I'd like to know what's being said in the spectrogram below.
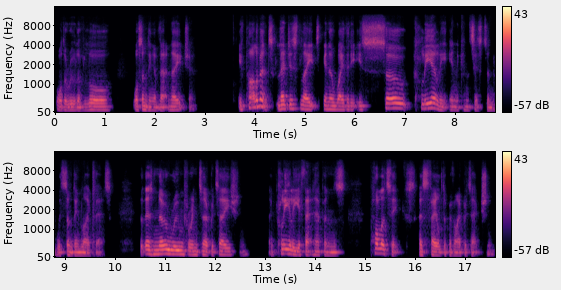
or the rule of law or something of that nature, if Parliament legislates in a way that it is so clearly inconsistent with something like that, that there's no room for interpretation, and clearly, if that happens, politics has failed to provide protection,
